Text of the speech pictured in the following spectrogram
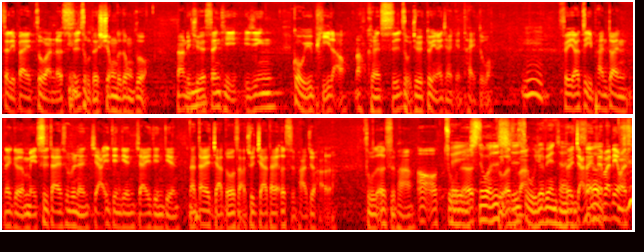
这礼拜做完了十组的胸的动作，那你觉得身体已经过于疲劳，那可能十组就对你来讲有点太多。嗯，所以要自己判断那个每次大概是不是能加一点点，加一点点，那大概加多少就加大概二十趴就好了。组的二十趴哦哦，组的如果是十组就变成对。假设你这礼拜练完十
